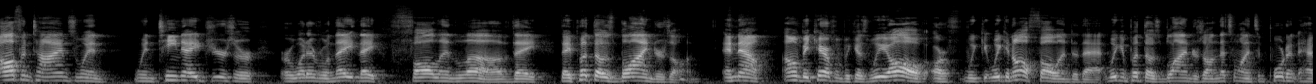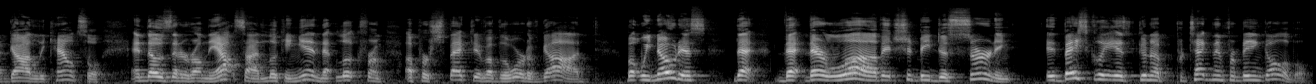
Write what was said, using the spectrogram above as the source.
Oftentimes when when teenagers or or whatever when they they fall in love, they they put those blinders on. And now I want to be careful because we all are we can, we can all fall into that. We can put those blinders on. That's why it's important to have godly counsel and those that are on the outside looking in that look from a perspective of the word of God. But we notice that that their love it should be discerning. It basically is going to protect them from being gullible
